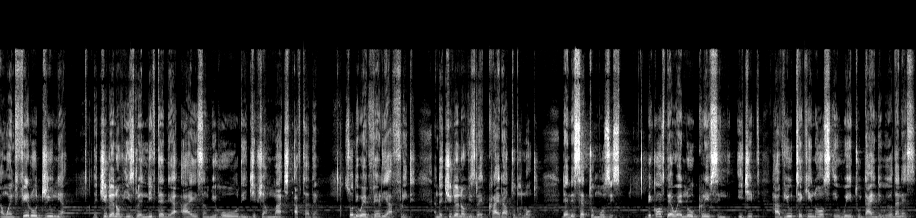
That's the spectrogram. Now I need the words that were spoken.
And when Pharaoh drew near, the children of Israel lifted their eyes, and behold, the Egyptian marched after them. So they were very afraid, and the children of Israel cried out to the Lord. Then they said to Moses, because there were no graves in Egypt, have you taken us away to die in the wilderness?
